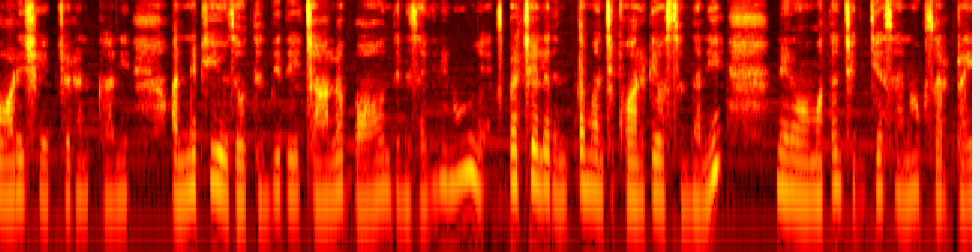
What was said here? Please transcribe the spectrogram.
బాడీ షేప్ చేయడానికి కానీ అన్నిటికీ యూజ్ అవుతుంది. ఇది చాలా బాగుంది నిజంగా. నేను ఎక్స్పెక్ట్ చేయలేదు ఇంత మంచి క్వాలిటీ వస్తుందని. నేను మొత్తం చెక్ చేశాను ఒకసారి ట్రై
